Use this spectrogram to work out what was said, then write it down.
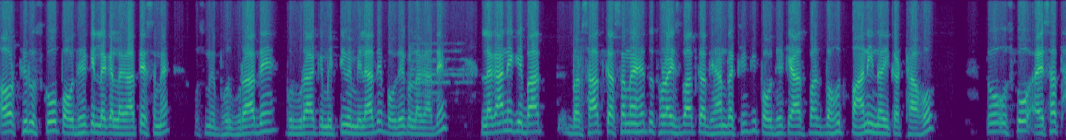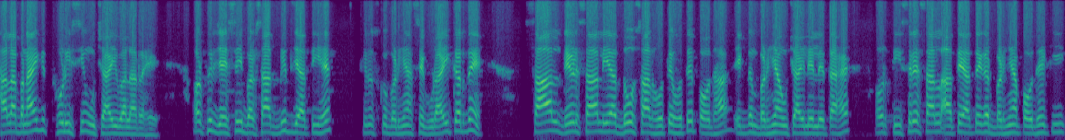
और फिर उसको पौधे के लगा, लगाते समय उसमें भुरभुरा दें, भुरभुरा के मिट्टी में मिला दें, पौधे को लगा दें। लगाने के बाद बरसात का समय है तो थोड़ा इस बात का ध्यान रखें कि पौधे के आसपास बहुत पानी न इकट्ठा हो तो उसको ऐसा थाला बनाएँ कि थोड़ी सी ऊंचाई वाला रहे। और फिर जैसे ही बरसात बीत जाती है, फिर उसको बढ़िया से गुड़ाई कर दें। साल, डेढ़ साल या दो साल होते होते पौधा एकदम बढ़िया ऊंचाई ले लेता है और तीसरे साल आते आते अगर बढ़िया पौधे की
